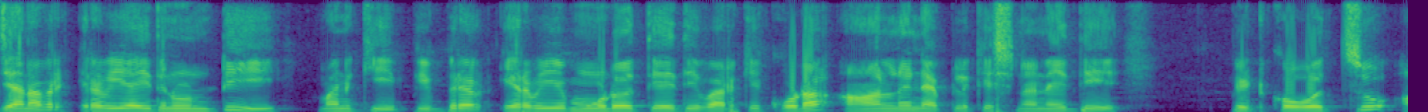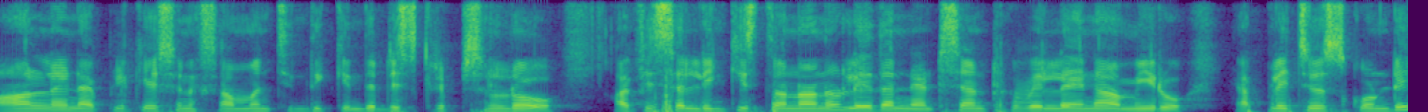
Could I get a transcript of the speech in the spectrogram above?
జనవరి ఇరవై ఐదు నుండి మనకి ఫిబ్రవరి ఇరవై మూడో తేదీ వరకు కూడా ఆన్లైన్ అప్లికేషన్ అనేది పెట్టుకోవచ్చు. ఆన్లైన్ అప్లికేషన్కి సంబంధించింది కింద డిస్క్రిప్షన్లో అఫీషియల్ లింక్ ఇస్తున్నాను. లేదా నెట్ సెంటర్కి వెళ్ళైనా మీరు అప్లై చేసుకోండి.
